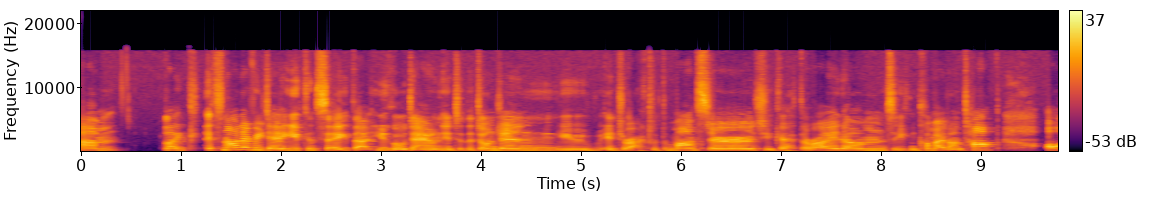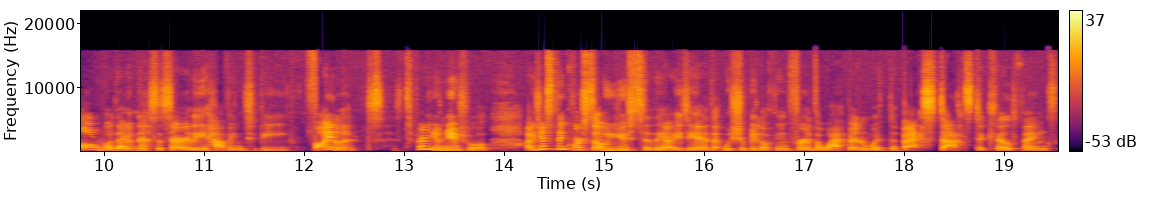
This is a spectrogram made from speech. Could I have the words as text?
Um, like, it's not every day you can say that you go down into the dungeon, you interact with the monsters, you get their items, you can come out on top, all without necessarily having to be violent. It's pretty unusual. I just think we're so used to the idea that we should be looking for the weapon with the best stats to kill things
